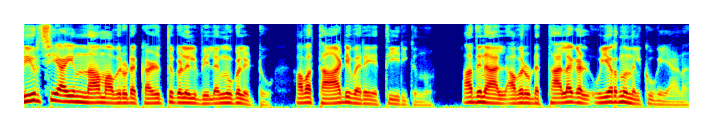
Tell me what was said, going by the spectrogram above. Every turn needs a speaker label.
Speaker 1: തീർച്ചയായും നാം അവരുടെ കഴുത്തുകളിൽ വിലങ്ങുകളിട്ടു അവ താടിവരെ എത്തിയിരിക്കുന്നു. അതിനാൽ അവരുടെ തലകൾ ഉയർന്നു നിൽക്കുകയാണ്.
